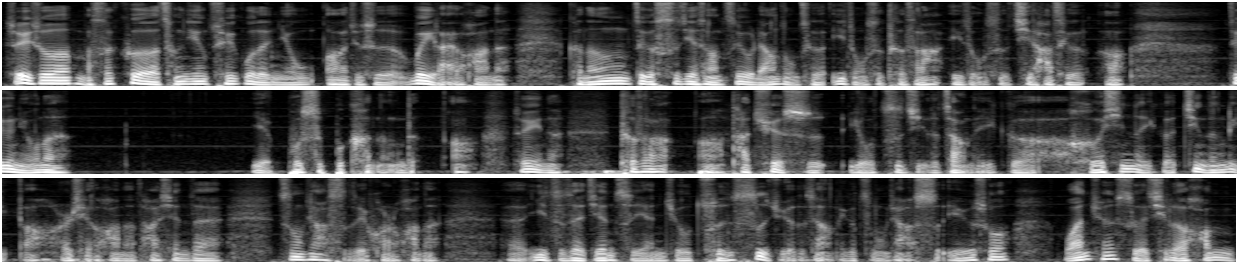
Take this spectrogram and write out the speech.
所以说，马斯克曾经吹过的牛啊，就是未来的话呢，可能这个世界上只有两种车，一种是特斯拉，一种是其他车啊。这个牛呢，也不是不可能的啊。所以呢，特斯拉啊，它确实有自己的这样的一个核心的一个竞争力啊。而且的话呢，它现在自动驾驶这块的话呢，呃，一直在坚持研究纯视觉的这样的一个自动驾驶，也就是说，完全舍弃了毫米。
